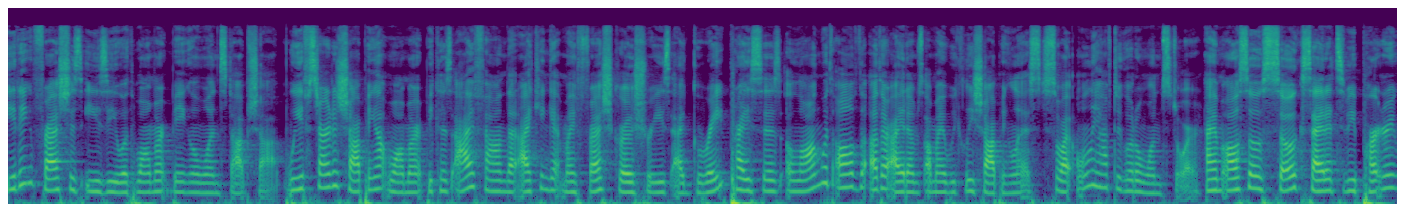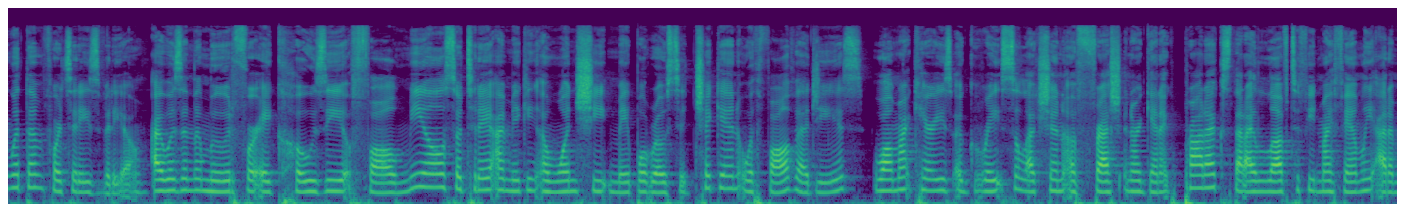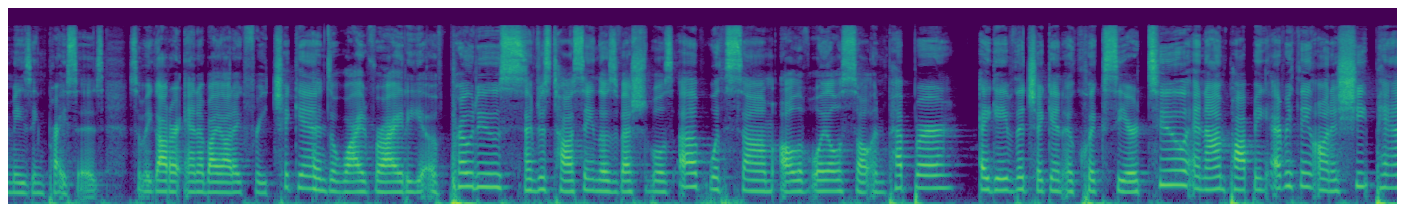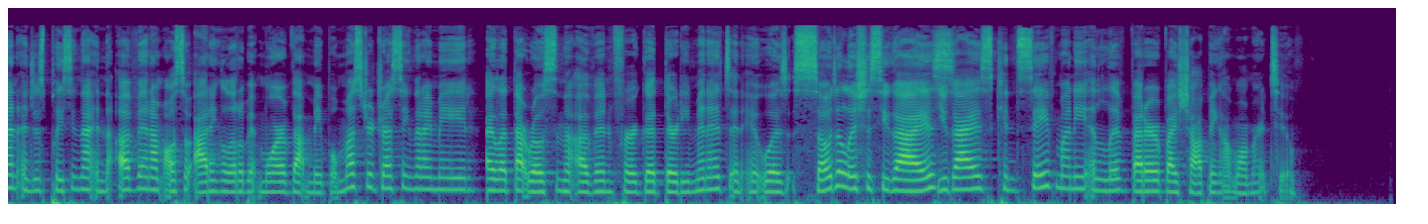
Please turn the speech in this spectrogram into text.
Eating fresh is easy with Walmart being a one stop shop. We've started shopping at Walmart because I found that I can get my fresh groceries at great prices along with all of the other items on my weekly shopping list, so I only have to go to one store. I'm also so excited to be partnering with them for today's video. I was in the mood for a cozy fall meal, so today I'm making a one sheet maple roasted chicken with fall veggies. Walmart carries a great selection of fresh and organic products that I love to feed my family at amazing prices. So we got our antibiotic antibiotic free chicken and a wide variety of produce. I'm just tossing those vegetables up with some olive oil, salt, and pepper. I gave the chicken a quick sear too, and I'm popping everything on a sheet pan and just placing that in the oven. I'm also adding a little bit more of that maple mustard dressing that I made. I let that roast in the oven for a good 30 minutes and it was so delicious, you guys. You guys can save money and live better by shopping at Walmart too.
